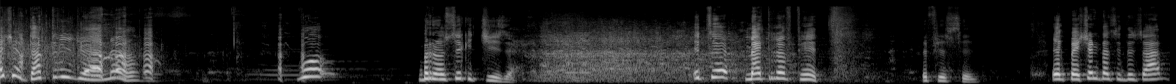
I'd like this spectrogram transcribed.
अच्छा डॉक्टरी जो है ना, वो भरोसे की चीज़ है। It's a matter of faith if you see एक पेशेंट था सिद्धू साहब।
